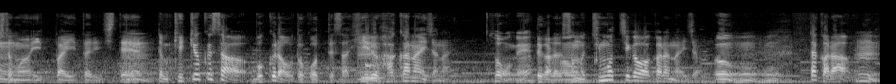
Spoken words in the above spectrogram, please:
人もいっぱいいたりして、うん。でも結局さ僕ら男ってさヒール履かないじゃない、そうね。だからその気持ちがわからないじゃん。うんうんうん。だから、うん。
